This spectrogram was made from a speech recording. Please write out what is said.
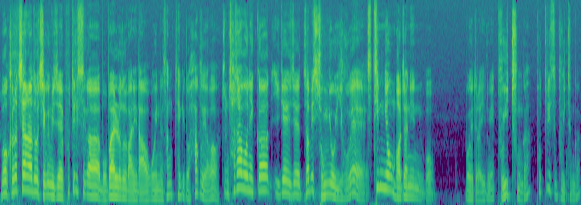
뭐 그렇지 않아도 지금 이제 포트리스가 모바일로도 많이 나오고 있는 상태이기도 하고요. 좀 찾아보니까 이게 이제 서비스 종료 이후에 스팀용 버전인 뭐 뭐였더라 이름이 V2인가? 포트리스 V2인가?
